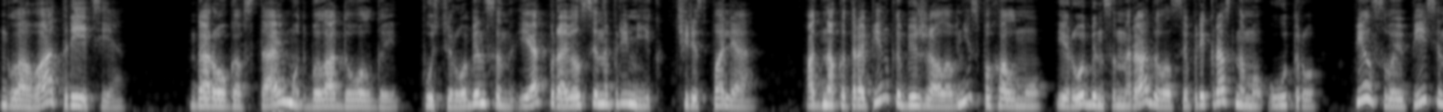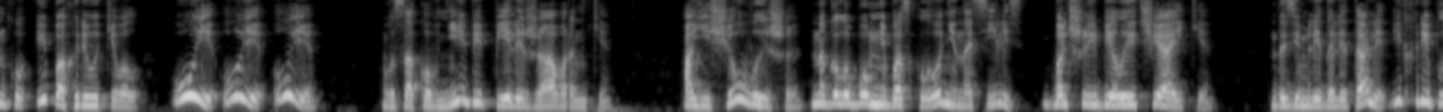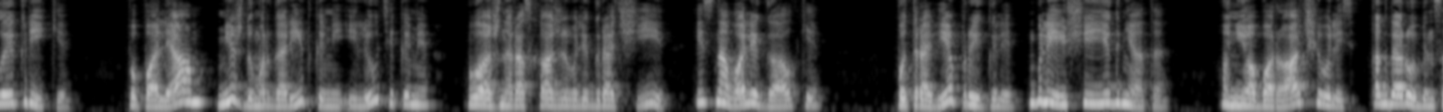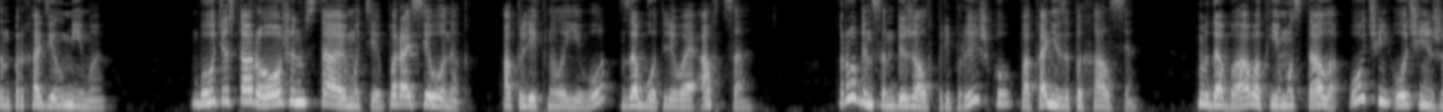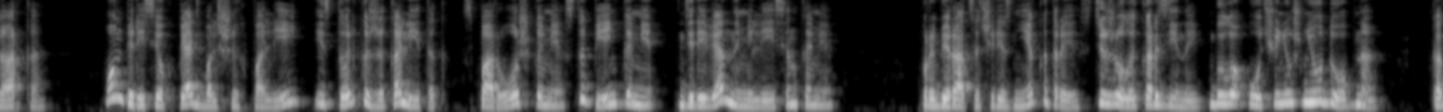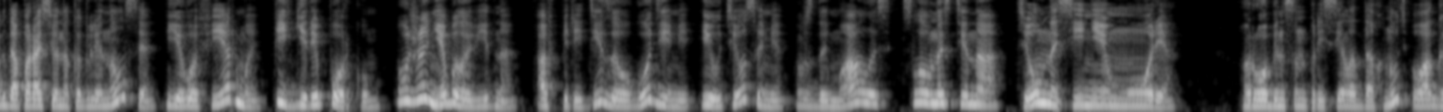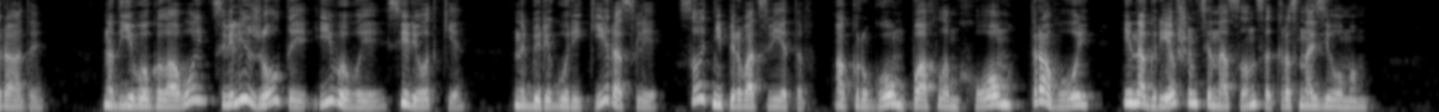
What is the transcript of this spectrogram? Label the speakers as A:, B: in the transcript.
A: Глава третья. Дорога в Стаймут была долгой, пусть Робинсон и отправился напрямик через поля. Однако тропинка бежала вниз по холму, и Робинсон радовался прекрасному утру, пел свою песенку и похрюкивал «Уи, уи, уи!». Высоко в небе пели жаворонки. А еще выше, на голубом небосклоне, носились большие белые чайки. До земли долетали их хриплые крики – по полям между маргаритками и лютиками важно расхаживали грачи и сновали галки. По траве прыгали блеющие ягнята. Они оборачивались, когда Робинсон проходил мимо. «Будь осторожен в стаймуте, поросенок!» – окликнула его заботливая овца. Робинсон бежал в припрыжку, пока не запыхался. Вдобавок ему стало очень-очень жарко. Он пересек пять больших полей и столько же калиток с порожками, ступеньками, деревянными лесенками. Пробираться через некоторые с тяжелой корзиной было очень уж неудобно. Когда поросенок оглянулся, его фермы, Пиггери Поркум, уже не было видно, а впереди за угодьями и утесами вздымалось, словно стена, темно-синее море. Робинсон присел отдохнуть у ограды над его головой цвели желтые ивовые середки. На берегу реки росли сотни первоцветов, а кругом пахло мхом, травой и нагревшимся на солнце красноземом.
